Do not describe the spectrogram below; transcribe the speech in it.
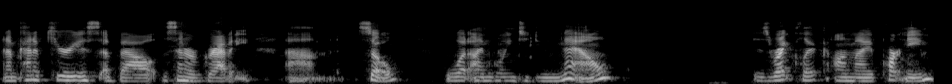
and I'm kind of curious about the center of gravity. Um, so what I'm going to do now is right click on my part name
